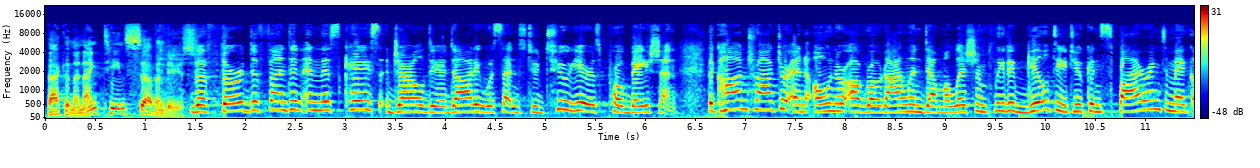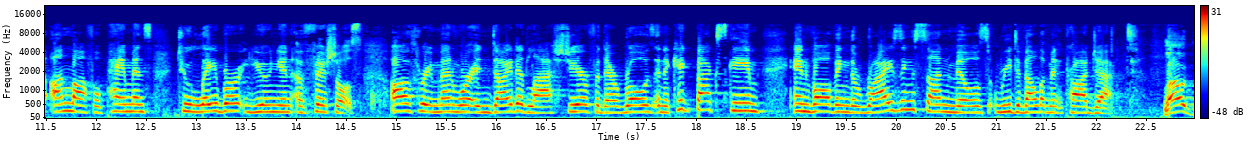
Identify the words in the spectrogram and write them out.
back in the 1970s. The third defendant in this case, Gerald Diodati, was sentenced to two years probation. The contractor and owner of Rhode Island Demolition pleaded guilty to conspiring to make unlawful payments to labor union officials. All three men were indicted last year for their roles in a kickback scheme involving the Rising Sun Mills redevelopment project. Loud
